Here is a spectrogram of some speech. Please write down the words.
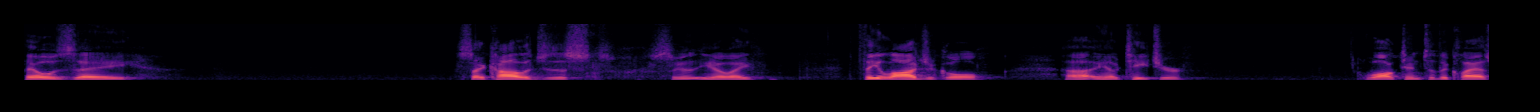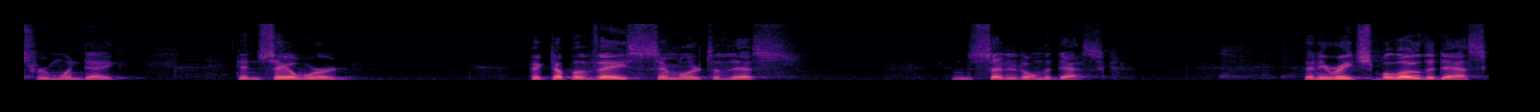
There was a psychologist, you know, a theological, uh, you know, teacher walked into the classroom one day, didn't say a word, picked up a vase similar to this, and set it on the desk. Then he reached below the desk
